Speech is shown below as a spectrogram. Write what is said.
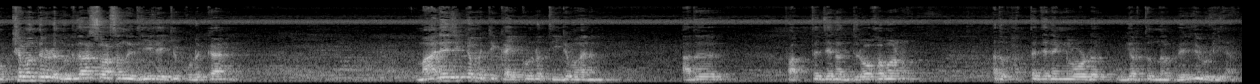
മുഖ്യമന്ത്രിയുടെ ദുരിതാശ്വാസ നിധിയിലേക്ക് കൊടുക്കാൻ മാനേജിംഗ് കമ്മിറ്റി കൈക്കൊണ്ട തീരുമാനം അത് ഭക്തജനദ്രോഹമാണ് അത് ഭക്തജനങ്ങളോട് ഉയർത്തുന്ന വെല്ലുവിളിയാണ്.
